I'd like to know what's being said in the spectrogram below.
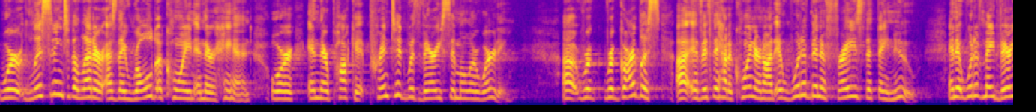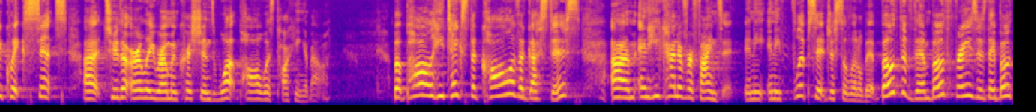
were listening to the letter as they rolled a coin in their hand or in their pocket, printed with very similar wording. Uh, re- regardless uh, of if they had a coin or not, it would have been a phrase that they knew. And it would have made very quick sense uh, to the early Roman Christians what Paul was talking about. But Paul, he takes the call of Augustus um, and he kind of refines it and he, and he flips it just a little bit. Both of them, both phrases, they both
